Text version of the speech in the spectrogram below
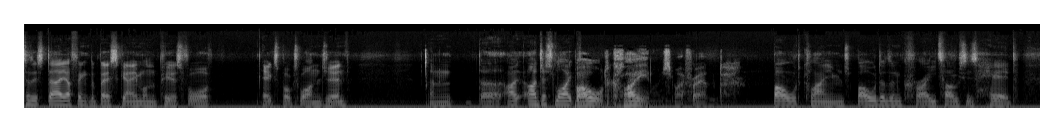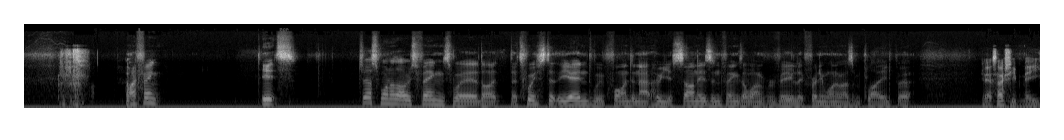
to this day i think the best game on the ps4 xbox one gen and uh, I, I just like Bold claims, my friend. bold claims bolder than kratos' head i think it's just one of those things where like the twist at the end with finding out who your son is and things i won't reveal it for anyone who hasn't played but Yeah, it's actually me.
